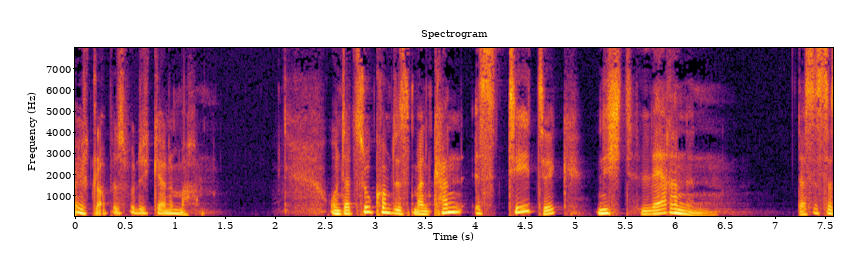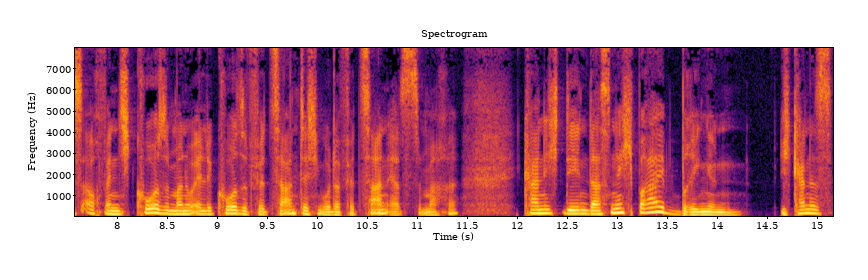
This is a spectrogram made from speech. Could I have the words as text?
ich glaube, das würde ich gerne machen. Und dazu kommt es, man kann Ästhetik nicht lernen. Das ist das auch, wenn ich Kurse, manuelle Kurse für Zahntechnik oder für Zahnärzte mache, kann ich denen das nicht beibringen. Ich kann es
